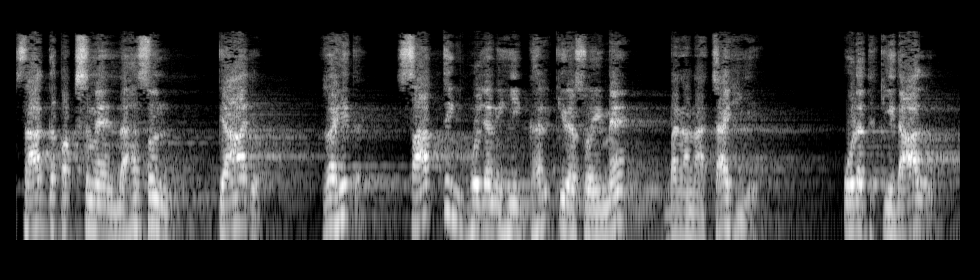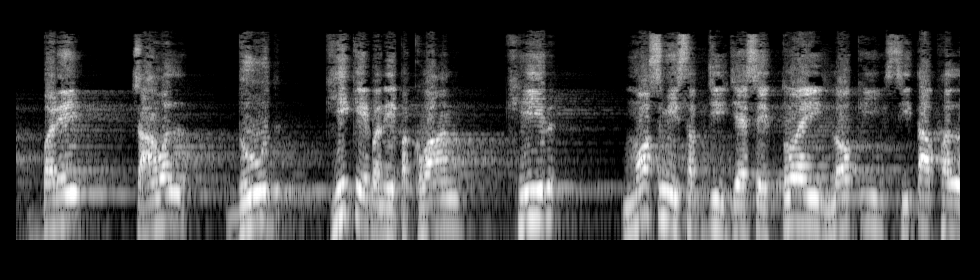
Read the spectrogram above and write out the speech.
श्राद्ध पक्ष में लहसुन, प्याज रहित सात्विक भोजन ही घर की रसोई में बनाना चाहिए। उड़द की दाल, बड़े, चावल, दूध, घी के बने पकवान, खीर, मौसमी सब्ज़ी जैसे तोरई, लौकी, सीताफल,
